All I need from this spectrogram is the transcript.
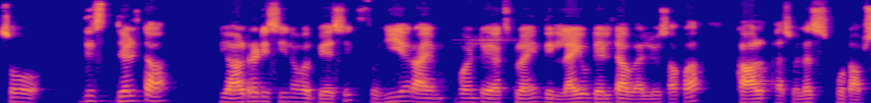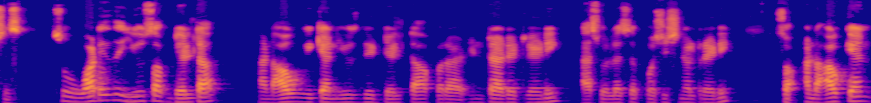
So this delta we already seen our basics. So here i am going to explain the live delta values of a call as well as put options. So what is the use of delta and how we can use the delta for a intraday trading as well as a positional trading? So and how can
